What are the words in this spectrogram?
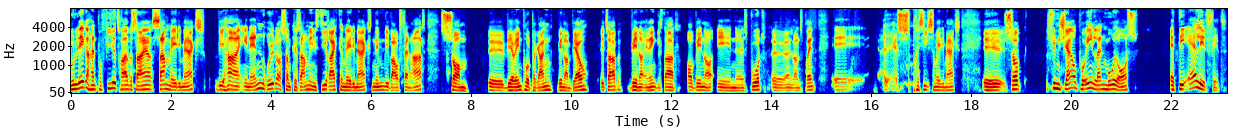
Nu ligger han på 34 sejre sammen med Eddie Max. Vi har en anden rytter, som kan sammenlignes direkte med Eddie Max, nemlig Wout van Aert, som øh, vi har været inde på et par gange, vinder en bjerg etape, vinder en enkelt start og vinder en uh, spurt øh, eller en sprint. Øh, altså præcis som Eddie Max. Øh, så synes jeg jo på en eller anden måde også, at det er lidt fedt,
